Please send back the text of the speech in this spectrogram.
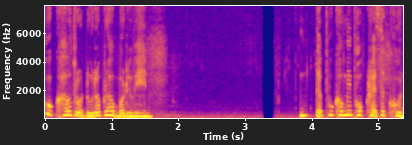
พวกเขาตรวจดูรอบๆบริเวณ แต่พวกเขาไม่พบใครสักคน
